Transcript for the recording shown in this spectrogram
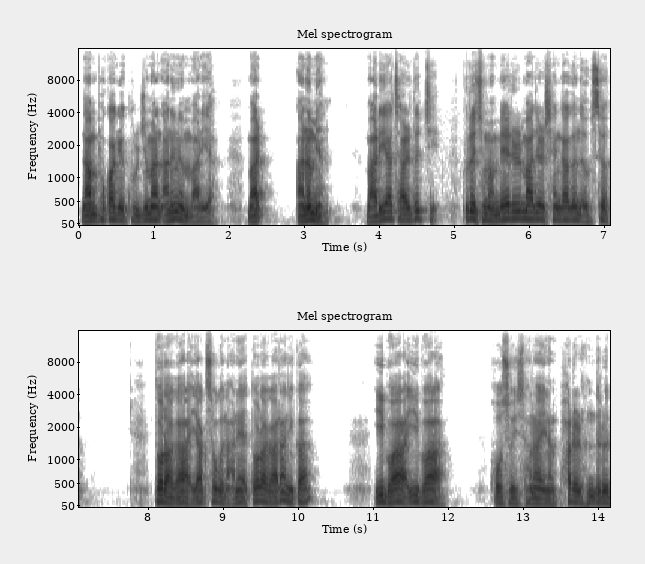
난폭하게 굴지만 않으면 말이야. 말 않으면 말이야 잘 듣지. 그렇지만 매를 맞을 생각은 없어. 돌아가 약속은 안 해. 돌아가라니까. 이봐 이봐. 호수의 사나이는 팔을 흔들어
